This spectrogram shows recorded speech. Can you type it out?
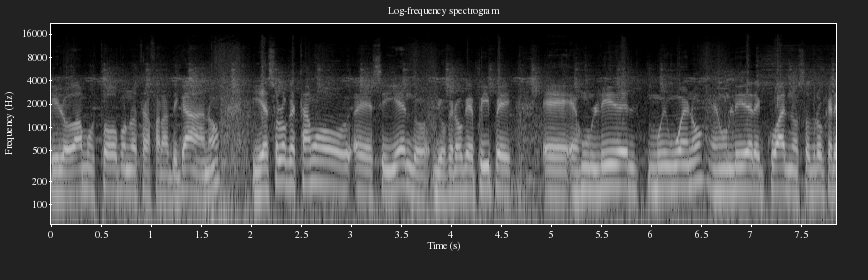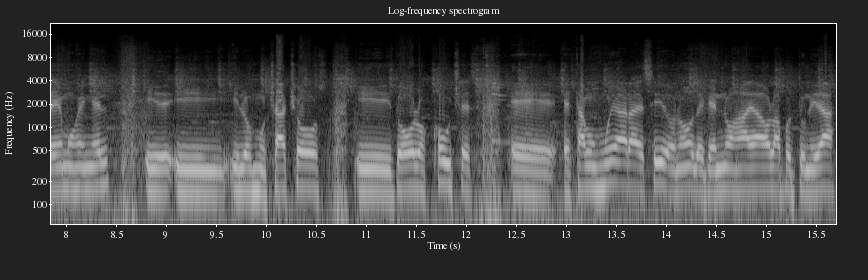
y lo damos todo por nuestra fanaticada, ¿no? Y eso es lo que estamos eh, siguiendo. Yo creo que Pipe eh, es un líder muy bueno, es un líder el cual nosotros creemos en él y, los muchachos y todos los coaches estamos muy agradecidos ¿no? de que él nos haya dado la oportunidad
